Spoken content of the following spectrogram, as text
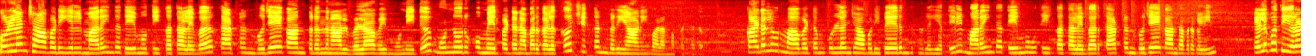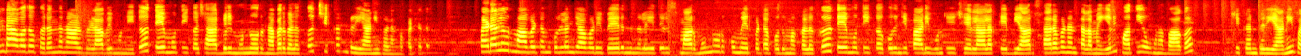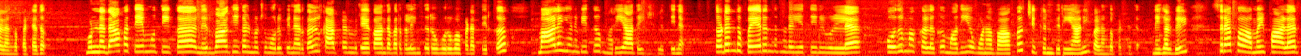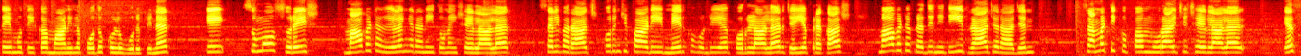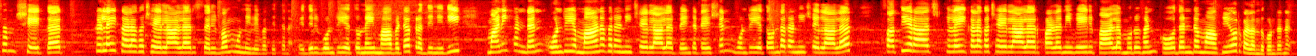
குள்ளஞ்சாவடியில் மறைந்த தேமுதிக தலைவர் கேப்டன் விஜயகாந்த் பிறந்தநாள் விழாவை முன்னிட்டு முன்னூறுக்கும் மேற்பட்ட நபர்களுக்கு சிக்கன் பிரியாணி வழங்கப்பட்டது. கடலூர் மாவட்டம் குள்ளஞ்சாவடி பேருந்து நிலையத்தில் மறைந்த தேமுதிக தலைவர் கேப்டன் விஜயகாந்த் அவர்களின் எழுபத்தி இரண்டாவது பிறந்தநாள் விழாவை முன்னிட்டு தேமுதிக சார்பில் முன்னூறு நபர்களுக்கு சிக்கன் பிரியாணி வழங்கப்பட்டது. கடலூர் மாவட்டம் குள்ளஞ்சாவடி பேருந்து நிலையத்தில் சுமார் முன்னூறுக்கும் மேற்பட்ட பொதுமக்களுக்கு தேமுதிக குறிஞ்சிப்பாடி ஒன்றிய செயலாளர் கே பி ஆர் சரவணன் தலைமையில் மதிய உணவாக சிக்கன் பிரியாணி வழங்கப்பட்டது. முன்னதாக தேமுதிக நிர்வாகிகள் மற்றும் உறுப்பினர்கள் கேப்டன் விஜயகாந்த் அவர்களின் திருவுருவப் படத்திற்கு மாலை அணிவித்து மரியாதை செலுத்தினர். தொடர்ந்து பேருந்து நிலையத்தில் உள்ள பொதுமக்களுக்கு மதிய உணவாக சிக்கன் பிரியாணி வழங்கப்பட்டது. நிகழ்வில் சிறப்பு அமைப்பாளர் தேமுதிக மாநில பொதுக்குழு உறுப்பினர் கே சுமோ சுரேஷ் மாவட்ட இளைஞரணி துணை செயலாளர் செல்வராஜ் குறிஞ்சிப்பாடி மேற்கு ஒன்றிய பொருளாளர் ஜெயபிரகாஷ் மாவட்ட பிரதிநிதி ராஜராஜன் சமட்டிக்குப்பம் ஊராட்சி செயலாளர் எஸ் எம் சேகர் கிளை கழக செயலாளர் செல்வம் முன்னிலை வகித்தனர். இதில் ஒன்றிய துணை மாவட்ட பிரதிநிதி மணிகண்டன் ஒன்றிய மாணவர் அணி செயலாளர் வெங்கடேசன் ஒன்றிய தொண்டர் அணி செயலாளர் சத்யராஜ் கிளை கழக செயலாளர் பழனிவேல் பாலமுருகன் கோதண்டம் ஆகியோர் கலந்து கொண்டனர்.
